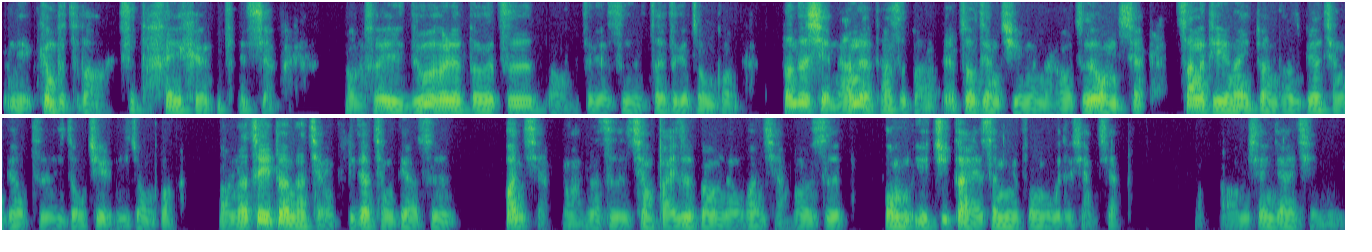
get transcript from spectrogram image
你更不知道是他一个人在想哦。所以如何的得知哦？这个是在这个状况。但是显然的，他是把做这样区分，然后只是我们上上个题的那一段，他是比较强调是一种解离状况，哦，那这一段他强比较强调是幻想啊，那是像白日光那种幻想，或者是丰有具带来生命丰富的想象。好，我们现在请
